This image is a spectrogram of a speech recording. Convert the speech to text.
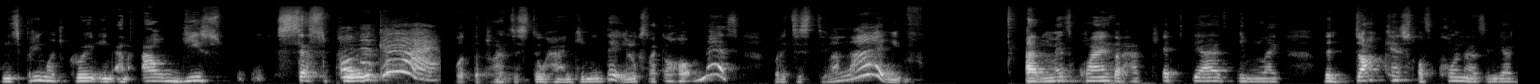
And it's pretty much growing in an algae cesspool. Oh my god! But the plant is still hanging in there. It looks like a hot mess, but it is still alive. I've met clients that have kept theirs in like the darkest of corners in their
